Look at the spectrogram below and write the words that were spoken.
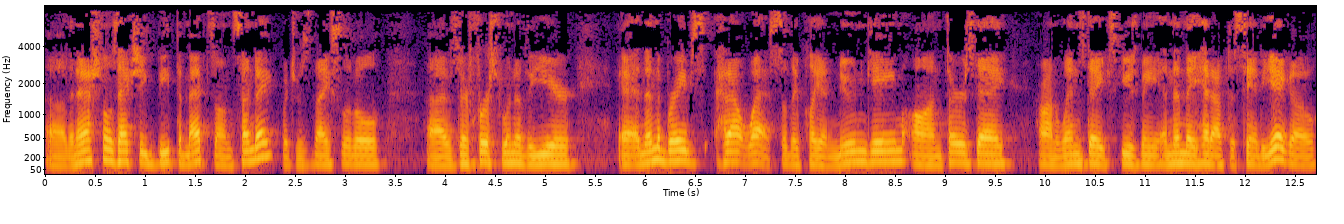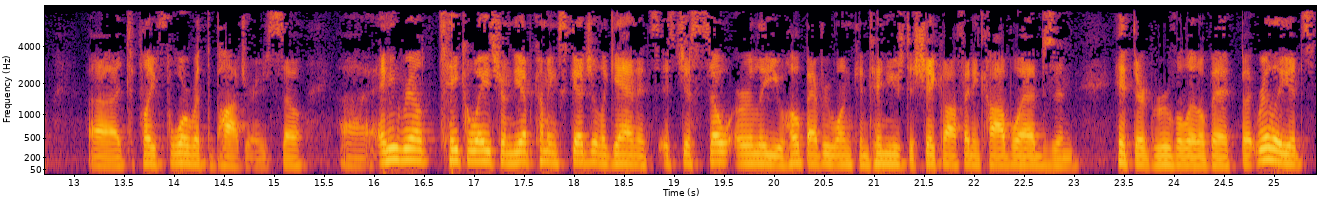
Uh, the Nationals actually beat the Mets on Sunday, which was a nice little. Uh, it was their first win of the year. And then the Braves head out west, so they play a noon game on Thursday or on Wednesday, excuse me, and then they head out to San Diego uh, to play four with the Padres. So, uh, any real takeaways from the upcoming schedule? Again, it's it's just so early. You hope everyone continues to shake off any cobwebs and hit their groove a little bit. But really, it's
